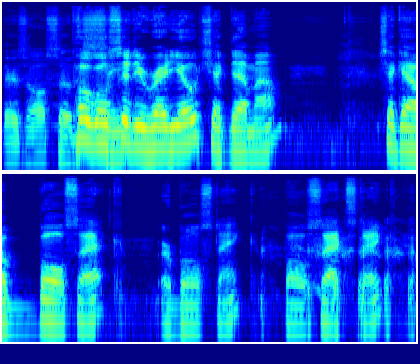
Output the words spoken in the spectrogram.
There's also the Pogo scene- City Radio. Check them out. Check out Ball Sack or Ball Stank. Ball Sack Stank.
